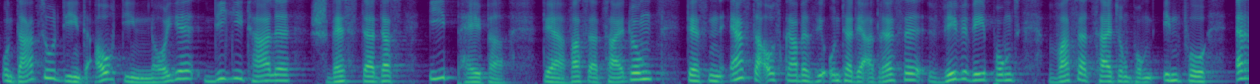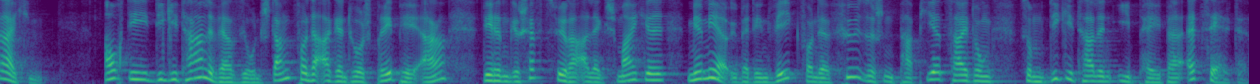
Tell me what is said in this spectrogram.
und dazu dient auch die neue digitale Schwester, das E-Paper der Wasserzeitung, dessen erste Ausgabe Sie unter der Adresse www.wasserzeitung.info erreichen. Auch die digitale Version stammt von der Agentur Spree PR, deren Geschäftsführer Alex Schmeichel mir mehr über den Weg von der physischen Papierzeitung zum digitalen E-Paper erzählte.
